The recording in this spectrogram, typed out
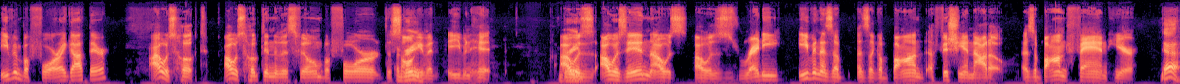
even before I got there, I was hooked. I was hooked into this film before the song Agreed. even even hit. I was I was in. I was I was ready. Even as a as like a Bond aficionado, as a Bond fan here, Yeah,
